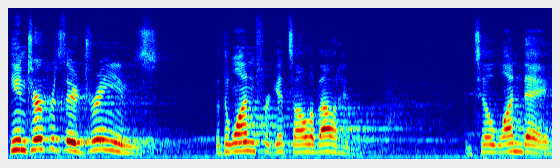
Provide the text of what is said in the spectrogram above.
He interprets their dreams, but the one forgets all about him. Until one day,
